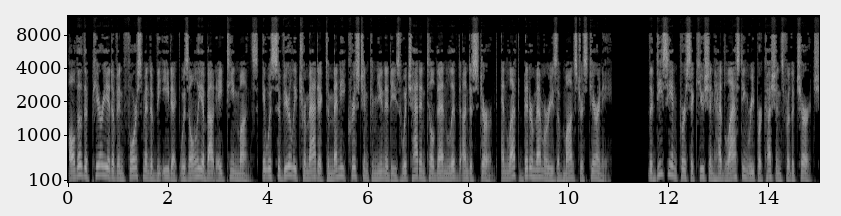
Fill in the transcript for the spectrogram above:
Although the period of enforcement of the edict was only about 18 months, it was severely traumatic to many Christian communities which had until then lived undisturbed, and left bitter memories of monstrous tyranny. The Decian persecution had lasting repercussions for the Church.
